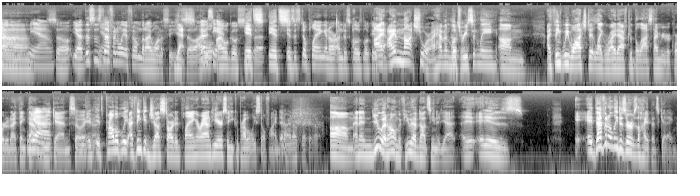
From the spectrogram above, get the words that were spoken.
Yeah. don't, you know. So yeah, this is Yeah. definitely a film that I want to see. Yes. So Go I will. see I it. will go see it's that. it's Is it still playing in our undisclosed location? I I'm not sure. I haven't looked Okay. recently. Um I think we watched it like right after the last time we recorded. I think that Yeah. weekend. So it, it's probably I think it just started playing around here, so you could probably still find it. All right, I'll check it out. Um, and then you at home, if you have not seen it yet, it, it is. It, it definitely deserves the hype it's getting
